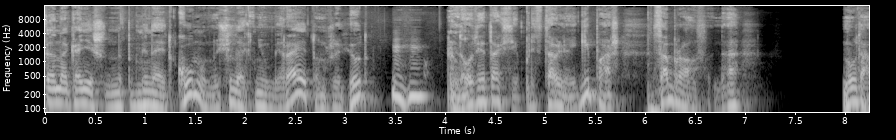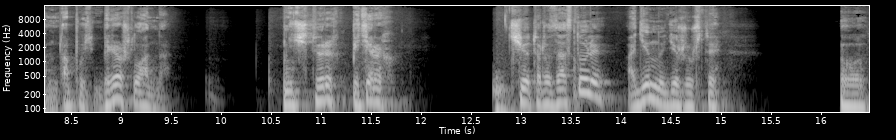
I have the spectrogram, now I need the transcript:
она, конечно, напоминает кому, но человек не умирает, он живет. Угу. Но вот я так себе представляю, экипаж собрался, да. Ну, там, допустим, берешь, ладно, не четверых, пятерых. Чье-то разоснули, один на дежурстве. Вот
